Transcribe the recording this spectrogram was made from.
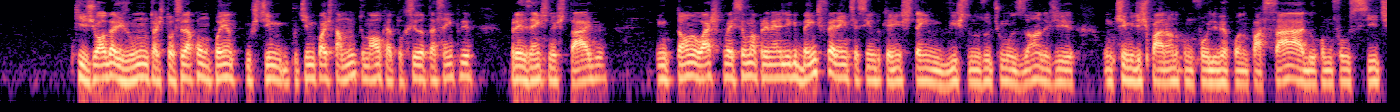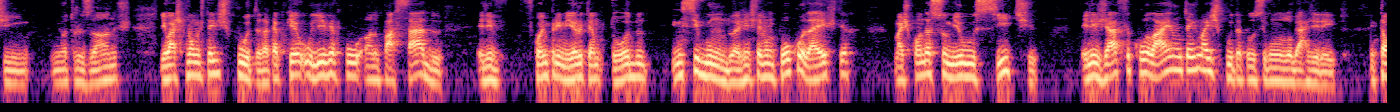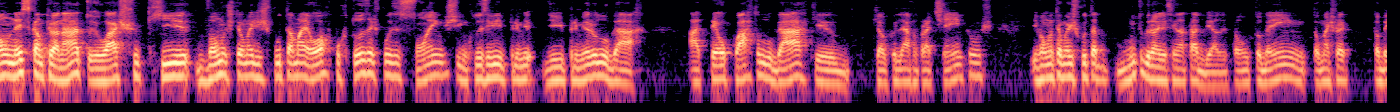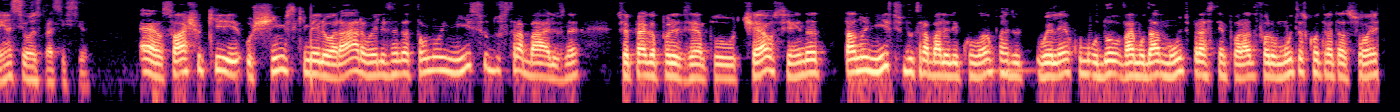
que joga junto, a torcida acompanha os times, o time pode estar muito mal, que a torcida está sempre presente no estádio. Então eu acho que vai ser uma Premier League bem diferente assim do que a gente tem visto nos últimos anos de um time disparando como foi o Liverpool ano passado, como foi o City em, em outros anos. E eu acho que vamos ter disputas, até porque o Liverpool ano passado, ele ficou em primeiro o tempo todo, em segundo, a gente teve um pouco o Leicester, mas quando assumiu o City, ele já ficou lá e não teve mais disputa pelo segundo lugar direito. Então, nesse campeonato, eu acho que vamos ter uma disputa maior por todas as posições, inclusive de primeiro lugar até o quarto lugar, que, que é o que leva para Champions, e vamos ter uma disputa muito grande assim na tabela. Então, estou bem, tô mais, tô bem ansioso para assistir. É, eu só acho que os times que melhoraram, eles ainda estão no início dos trabalhos, né? Você pega, por exemplo, o Chelsea ainda está no início do trabalho ali com o Lampard, o elenco mudou, vai mudar muito para essa temporada, foram muitas contratações,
